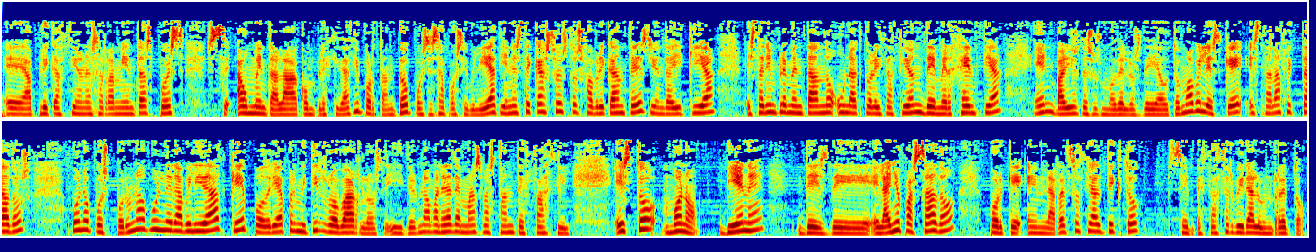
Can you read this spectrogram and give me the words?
eh, aplicaciones, herramientas, pues se aumenta la complejidad y, por tanto, pues esa posibilidad. Y en este caso, estos fabricantes, Hyundai y Kia, están implementando una actualización de emergencia en varios de sus modelos de automóviles que están afectados, bueno, pues por una vulnerabilidad que podría permitir robarlos y de una manera además bastante fácil. Esto, bueno, viene desde el año pasado porque en la red social TikTok se empezó a hacer viral un reto.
